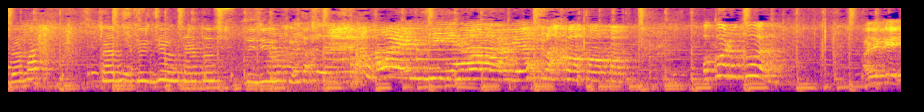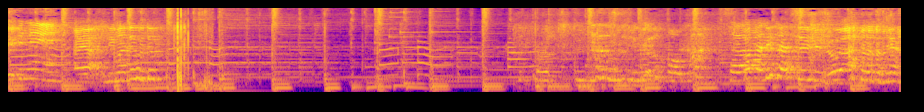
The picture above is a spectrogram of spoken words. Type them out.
Berapa? 107, 107. ini ya. luar biasa. Ukur, ukur. Ayo Ki. Sini. Ayo, di mana hidup? huduk? 170. Salah tadi saya setuju dua. Iya,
